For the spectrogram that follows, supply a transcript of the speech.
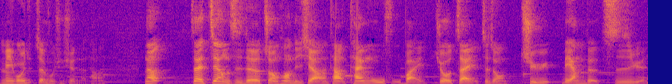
美国政府去选了他。那在这样子的状况底下，他贪污腐败就在这种巨量的资源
